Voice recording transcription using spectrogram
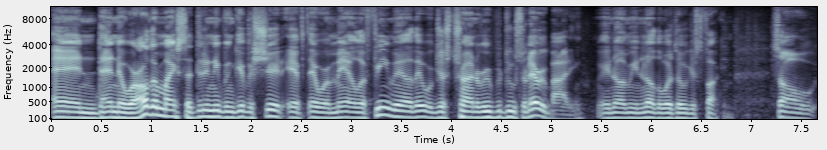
And then there were other mice that didn't even give a shit if they were male or female. They were just trying to reproduce with everybody. You know what i mean? In other words they were just fucking so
